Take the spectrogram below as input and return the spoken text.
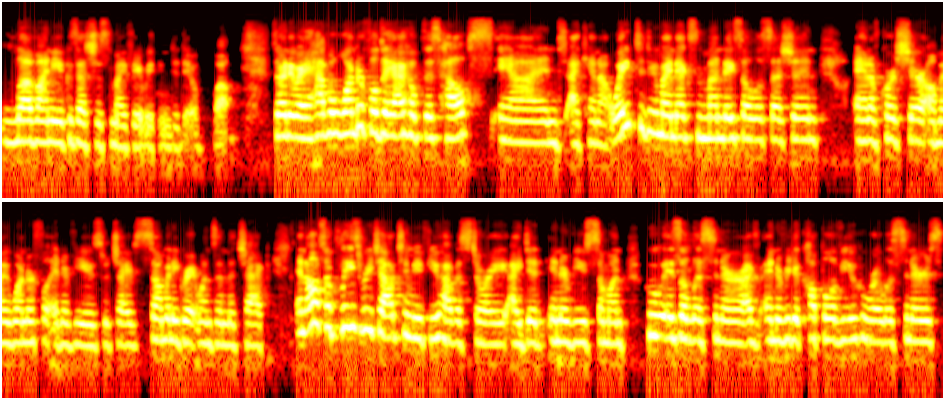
love on you because that's just my favorite thing to do. Well, so anyway, have a wonderful day. I hope this helps. And I cannot wait to do my next Monday solo session and of course share all my wonderful interviews which i have so many great ones in the check. And also please reach out to me if you have a story. I did interview someone who is a listener. I've interviewed a couple of you who are listeners.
